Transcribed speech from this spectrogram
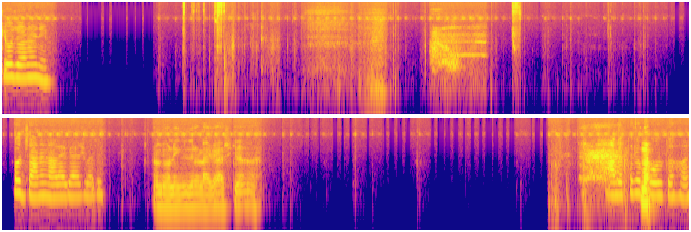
কেউ জয়েন ও জানে না লাইভে আসবে আজ। আমি অনেকদিন ধরে লাইভে আসি না না। আগের থেকে বলতে হয়।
